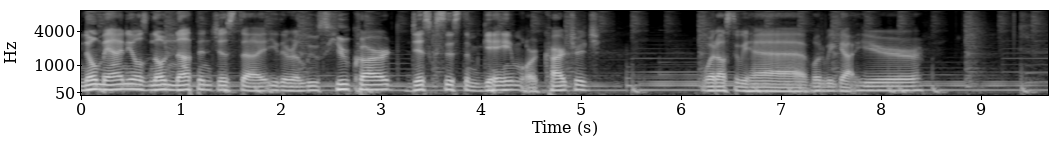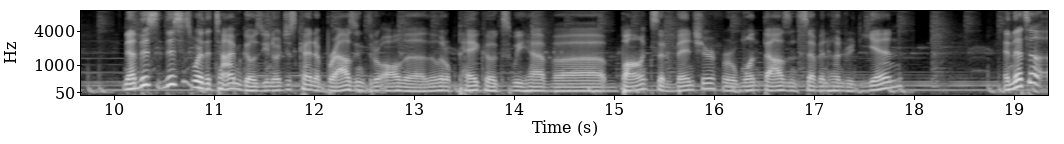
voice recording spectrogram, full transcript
No manuals, no nothing, just uh, either a loose HuCard, disk system game, or cartridge. What else do we have? What do we got here? Now this this is where the time goes, you know, just kind of browsing through all the, the little peg hooks. We have uh, Bonk's Adventure for 1,700 yen, and that's a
